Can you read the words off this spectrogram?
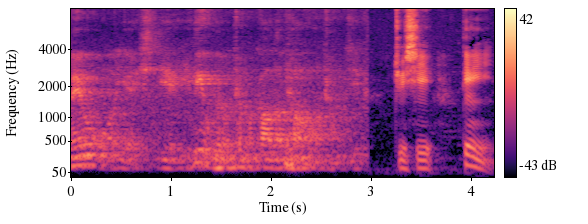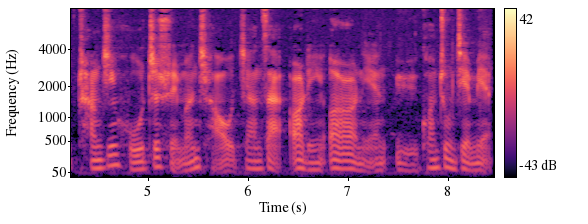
没有我也也一定会有这么高的票房成绩。据悉，电影《长津湖之水门桥》将在二零二二年与观众见面。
